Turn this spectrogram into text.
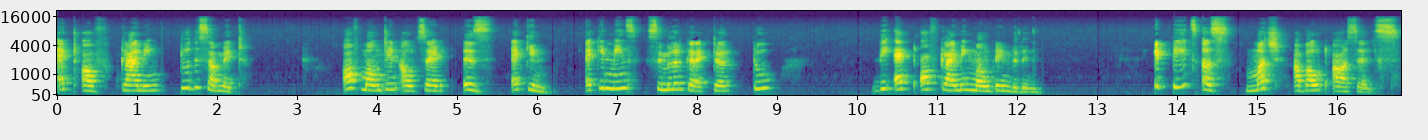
act of climbing to the summit of mountain outside is akin. Akin means similar character to the act of climbing mountain within. It teaches us much about ourselves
